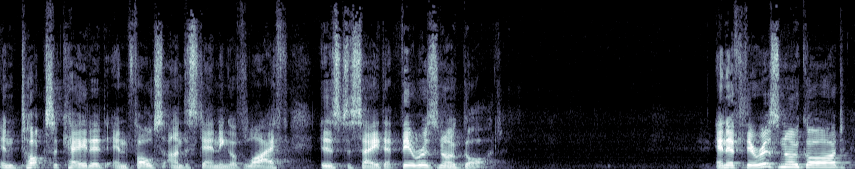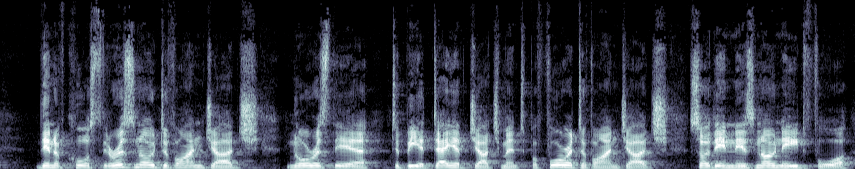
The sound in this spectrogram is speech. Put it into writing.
intoxicated and false understanding of life is to say that there is no God. And if there is no God, then of course there is no divine judge, nor is there to be a day of judgment before a divine judge. So then there's no need for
